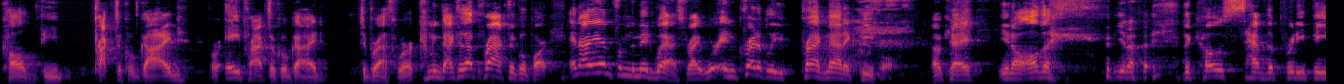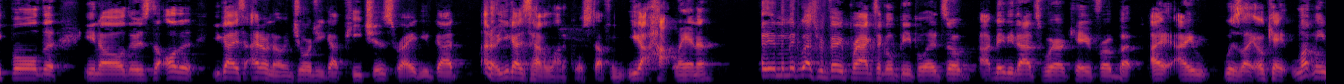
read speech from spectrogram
called The Practical Guide or A Practical Guide to Breath Work. Coming back to that practical part. And I am from the Midwest, right? We're incredibly pragmatic people. Okay. You know, all the, you know, the coasts have the pretty people, the, you know, there's the, all the, you guys, I don't know, in Georgia, you got peaches, right? You've got, I don't know, you guys have a lot of cool stuff. And you got Hotlanta, in the Midwest, we're very practical people. And so uh, maybe that's where it came from. But I, I was like, okay, let me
